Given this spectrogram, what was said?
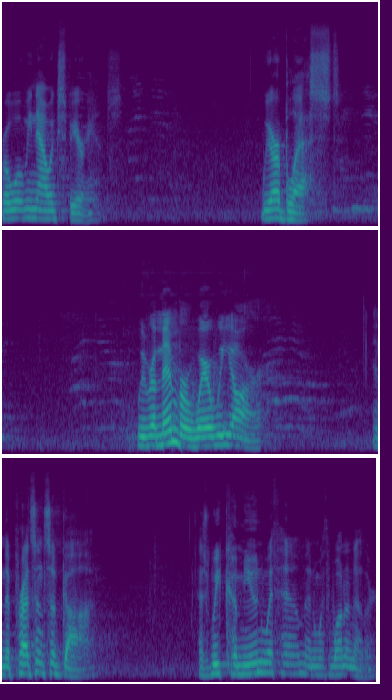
for what we now experience. We are blessed. We remember where we are in the presence of God as we commune with Him and with one another.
